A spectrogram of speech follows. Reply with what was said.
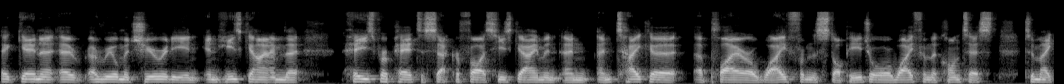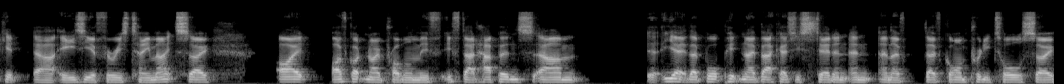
again a, a real maturity in, in his game that he's prepared to sacrifice his game and and and take a, a player away from the stoppage or away from the contest to make it uh, easier for his teammates. So I I've got no problem if if that happens. Um, yeah, they brought Pittonet back as you said, and and and they've they've gone pretty tall. So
